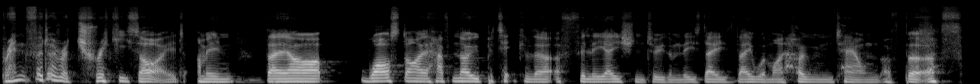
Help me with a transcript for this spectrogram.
Brentford are a tricky side. I mean, they are, whilst I have no particular affiliation to them these days, they were my hometown of birth.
